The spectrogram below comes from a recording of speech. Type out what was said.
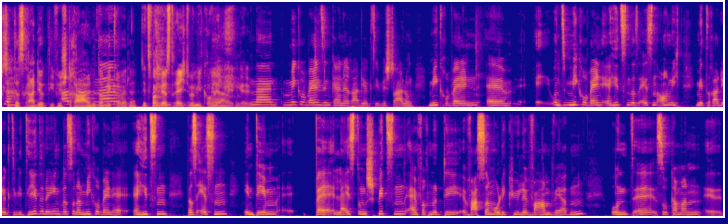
sind das radioaktive Strahlen in der. Mikrowelle? Jetzt wollen wir erst recht über Mikrowellen Ja. reden, gell? Nein, Mikrowellen sind keine radioaktive Strahlung. Mikrowellen ähm, äh, und Mikrowellen erhitzen das Essen auch nicht mit Radioaktivität oder irgendwas, sondern Mikrowellen er, erhitzen das Essen, indem äh, bei Leistungsspitzen einfach nur die Wassermoleküle warm werden und äh, so kann man äh,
